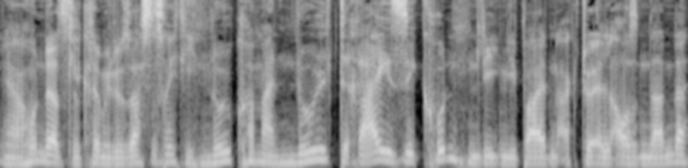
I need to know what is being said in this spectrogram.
Ja, Hundertstel-Krimi, du sagst es richtig, 0,03 Sekunden liegen die beiden aktuell auseinander.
